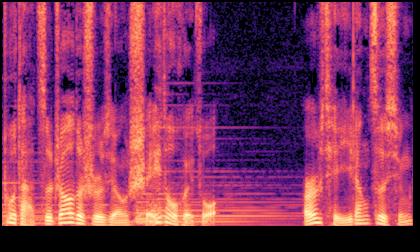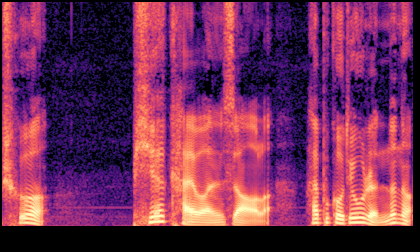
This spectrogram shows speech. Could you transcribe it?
不打自招的事情谁都会做，而且一辆自行车，别开玩笑了。还不够丢人的呢。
